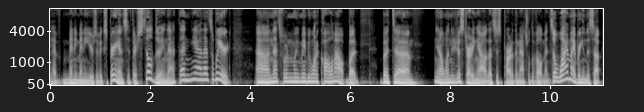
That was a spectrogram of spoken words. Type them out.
have many many years of experience. If they're still doing that, then yeah, that's weird, uh, and that's when we maybe want to call them out. But but uh, you know when they're just starting out, that's just part of the natural development. So why am I bringing this up?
